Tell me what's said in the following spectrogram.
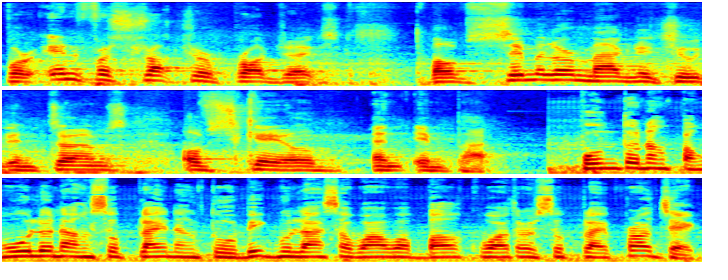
for infrastructure projects of similar magnitude in terms of scale and impact. Punto ng Pangulo na ang supply ng tubig mula sa Wawa Bulk Water Supply Project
